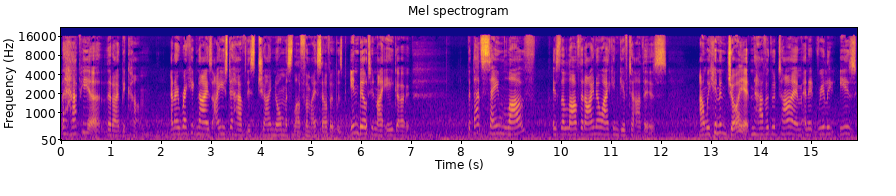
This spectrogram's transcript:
the happier that I become. And I recognize I used to have this ginormous love for myself. It was inbuilt in my ego. But that same love is the love that I know I can give to others. And we can enjoy it and have a good time. And it really is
